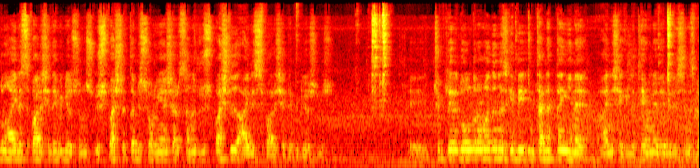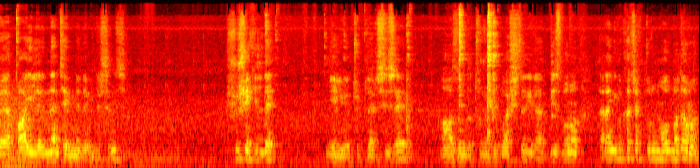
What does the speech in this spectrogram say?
Bunu ayrı sipariş edebiliyorsunuz. Üst başlıkta bir sorun yaşarsanız üst başlığı ayrı sipariş edebiliyorsunuz. E, tüpleri dolduramadığınız gibi internetten yine aynı şekilde temin edebilirsiniz veya bayilerinden temin edebilirsiniz. Şu şekilde geliyor tüpler size ağzında turuncu başlığıyla. Biz bunu herhangi bir kaçak durumu olmadı ama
